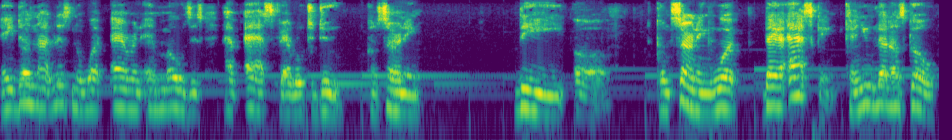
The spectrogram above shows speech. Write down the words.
and he does not listen to what Aaron and Moses have asked Pharaoh to do concerning the uh concerning what they are asking, can you let us go?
